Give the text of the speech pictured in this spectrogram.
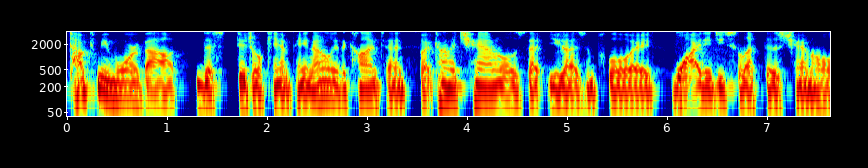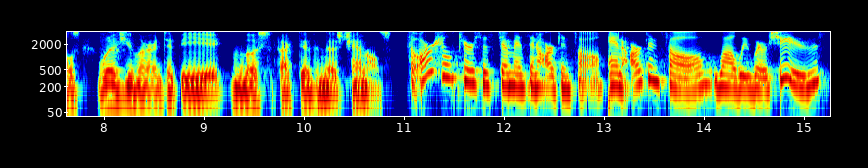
Talk to me more about this digital campaign, not only the content, but kind of the channels that you guys employed. Why did you select those channels? What have you learned to be most effective in those channels? So, our healthcare system is in Arkansas, and Arkansas, while we wear shoes,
